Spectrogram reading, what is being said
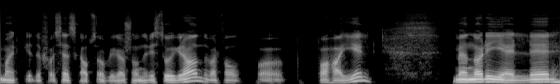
markedet for selskapsobligasjoner i stor grad, i hvert fall på, på high yield. Men når det gjelder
